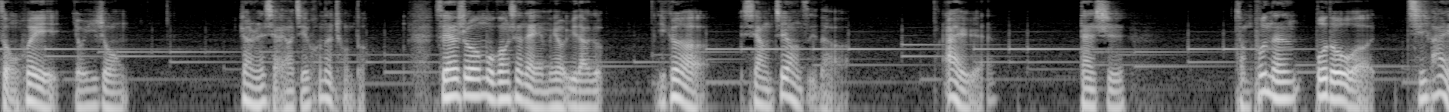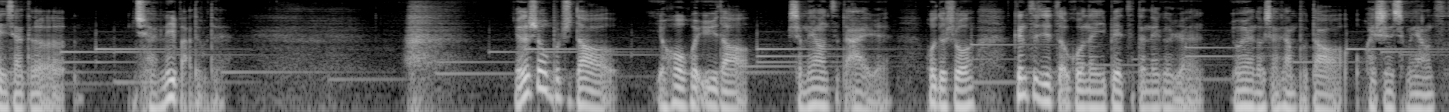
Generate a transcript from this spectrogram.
总会有一种让人想要结婚的冲动。虽然说目光现在也没有遇到个。一个像这样子的爱人，但是总不能剥夺我期盼一下的权利吧，对不对？有的时候不知道以后会遇到什么样子的爱人，或者说跟自己走过那一辈子的那个人，永远都想象不到会是什么样子，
